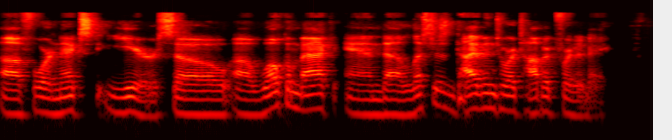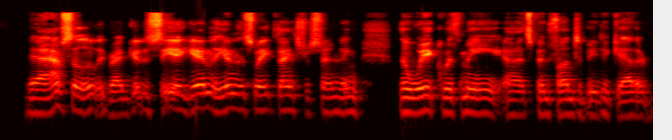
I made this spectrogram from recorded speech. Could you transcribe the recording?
uh, for next year. So, uh, welcome back, and uh, let's just dive into our topic for today. Yeah, absolutely, Brad. Good to see you again at the end of this week. Thanks for spending the week with me. Uh, it's been fun to be together.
